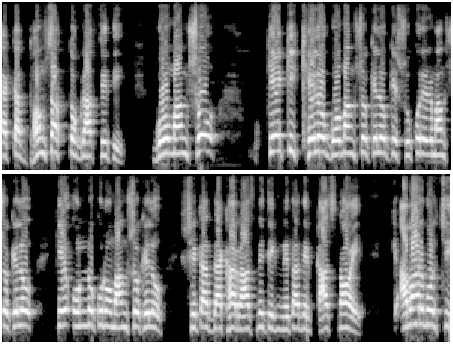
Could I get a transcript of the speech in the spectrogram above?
একটা ধ্বংসাত্মক রাজনীতি। গোমাংস কে কি খেলো গোমাংস খেলো, কে শুকুরের মাংস খেলো, কে অন্য কোনো মাংস খেলো, সেটা দেখা রাজনীতিক নেতাদের কাজ নয়। আবার বলছি,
